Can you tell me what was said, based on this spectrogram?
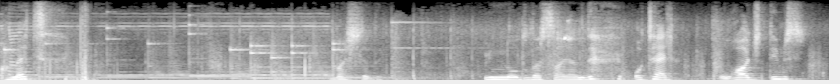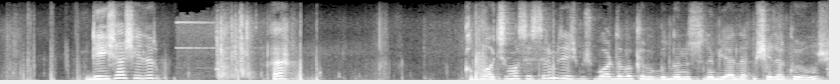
Ahmet. Başladı. Ünlü oldular sayende. Otel. Oha ciddi misin? Değişen şeyler... Heh. Kapı açılma sesleri mi değişmiş? Bu arada bakın bunların üstüne bir yerler bir şeyler koyulmuş.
